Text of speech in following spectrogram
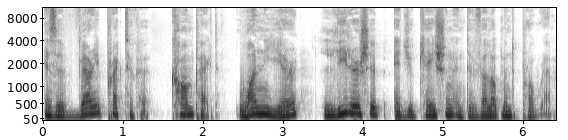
is a very practical, compact, one year leadership education and development program.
